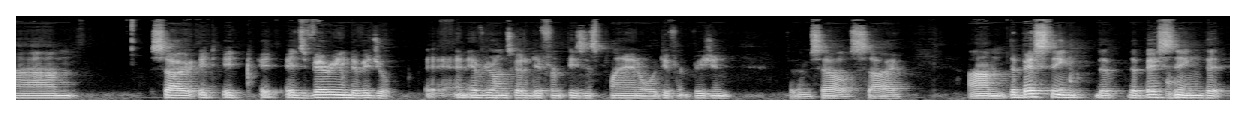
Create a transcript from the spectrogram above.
Um, so it, it, it, it's very individual, and everyone's got a different business plan or a different vision for themselves. So um, the best thing, the, the best thing that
